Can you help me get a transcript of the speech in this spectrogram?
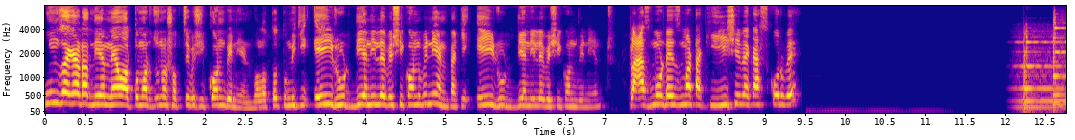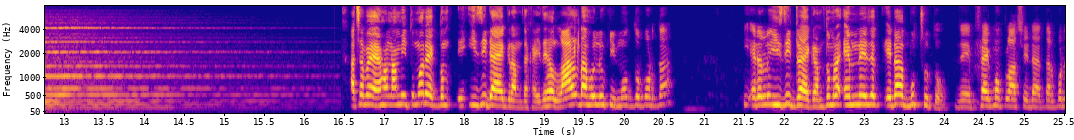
কোন জায়গাটা দিয়ে নেওয়া তোমার জন্য সবচেয়ে বেশি কনভিনিয়েন্ট বলো তো? তুমি কি এই রুট দিয়ে নিলে বেশি কনভিনিয়েন্ট নাকি এই রুট দিয়ে নিলে বেশি কনভিনিয়েন্ট প্লাজমোডেজমাটা কি হিসেবে কাজ করবে? আচ্ছা ভাই, এখন আমি তোমার একদম ইজি ডায়াগ্রাম দেখাই। দেখো, লালটা হলো কি মধ্যপর্দা? এটা হলো ইজি ডায়াগ্রাম তোমরা এমনি এটা বুঝছ তো, যে ফ্র্যাগমোপ্লাস এটা, তারপরে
